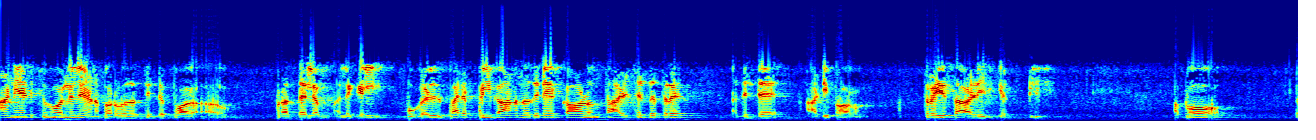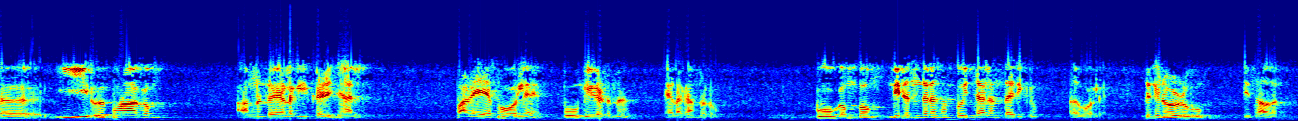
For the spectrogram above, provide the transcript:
ആണിയടിച്ച പോലെ തന്നെയാണ് പർവതത്തിന്റെ പ്രതലം അല്ലെങ്കിൽ മുകൾ പരപ്പിൽ കാണുന്നതിനേക്കാളും താഴ്ചയുണ്ട് ഇത്ര അതിന്റെ അടിഭാഗം. അത്രയും താഴെയിരിക്കും അപ്പോ ഈ ഒരു ഭാഗം അങ്ങോട്ട് ഇളകിക്കഴിഞ്ഞാൽ പഴയ പോലെ ഭൂമി കിടന്ന് ഇളകാൻ തുടങ്ങും. ഭൂകമ്പം നിരന്തരം സംഭവിച്ചാൽ എന്തായിരിക്കും? അതുപോലെ ഇതിങ്ങനെ ഒഴുകും ഈ സാധനം.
